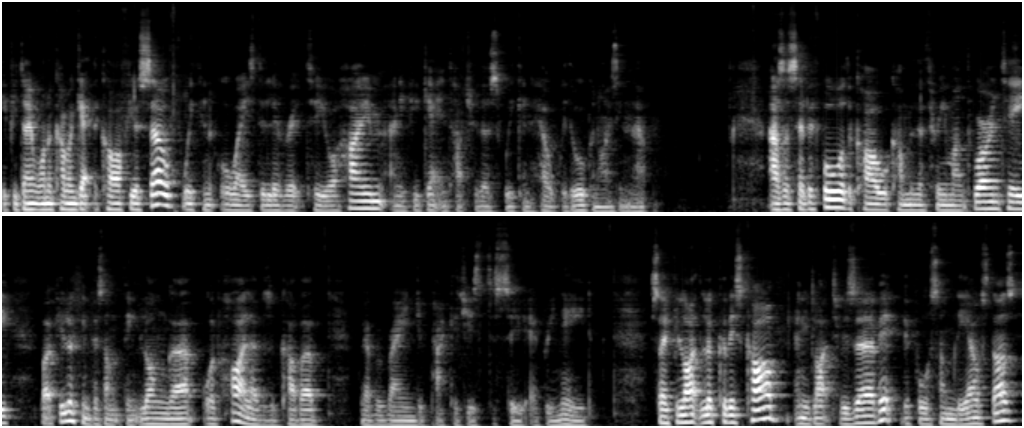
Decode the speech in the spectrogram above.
If you don't want to come and get the car for yourself, we can always deliver it to your home. And if you get in touch with us, we can help with organising that. As I said before, the car will come with a three month warranty. But if you're looking for something longer or with high levels of cover, we have a range of packages to suit every need. So if you like the look of this car and you'd like to reserve it before somebody else does,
